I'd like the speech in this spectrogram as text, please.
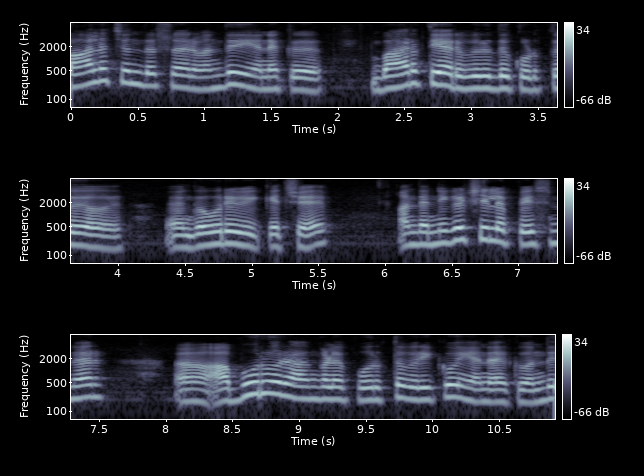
பாலச்சந்தர் சார் வந்து எனக்கு பாரதியார் விருது கொடுத்து கௌரவிக்கச்சு. அந்த நிகழ்ச்சியில் பேசினார். அபூர்வ ராகங்களை பொறுத்த வரைக்கும் எனக்கு வந்து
